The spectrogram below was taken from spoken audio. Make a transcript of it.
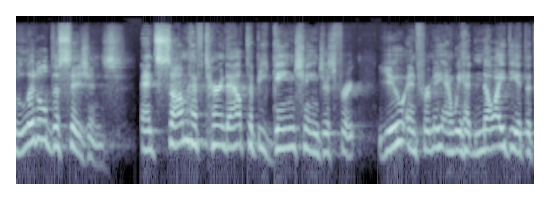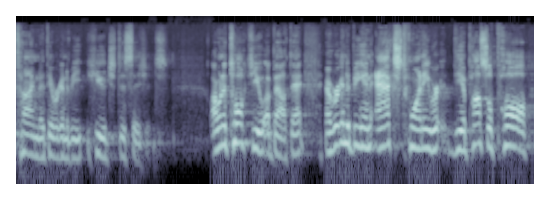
little decisions, and some have turned out to be game changers for you and for me, and we had no idea at the time that they were going to be huge decisions. I want to talk to you about that, and we're going to be in Acts 20. Where the Apostle Paul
